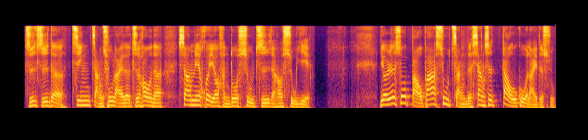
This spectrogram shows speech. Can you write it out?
直直的茎长出来了之后呢，上面会有很多树枝，然后树叶。有人说宝巴树长得像是倒过来的树。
